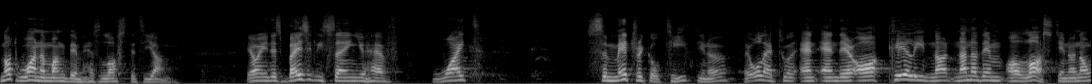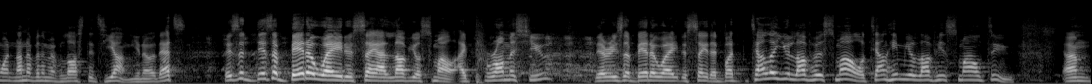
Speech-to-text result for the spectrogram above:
not one among them has lost its young. You know, mean, it's basically saying you have white, symmetrical teeth, you know, they all have twins, and, and there are clearly not, none of them are lost, you know, no one, none of them have lost its young, you know, that's, there's a, there's a better way to say, I love your smile. I promise you, there is a better way to say that. But tell her you love her smile, or tell him you love his smile too. Um,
